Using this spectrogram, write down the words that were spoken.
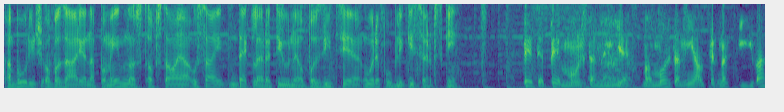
a Burič opozarja na pomembnost obstoja vsaj deklarativne opozicije v Republiki Srpski. PDP možda nije, možda nije alternativa,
